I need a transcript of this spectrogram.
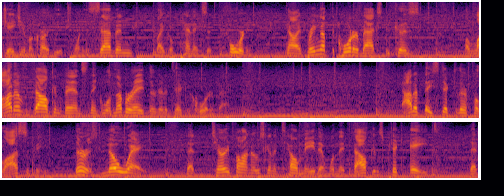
J.J. McCarthy at 27, Michael Penix at 40. Now, I bring up the quarterbacks because a lot of Falcon fans think, well, number eight, they're going to take a quarterback. Not if they stick to their philosophy. There is no way that Terry Fontenot is going to tell me that when the Falcons pick eight, that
